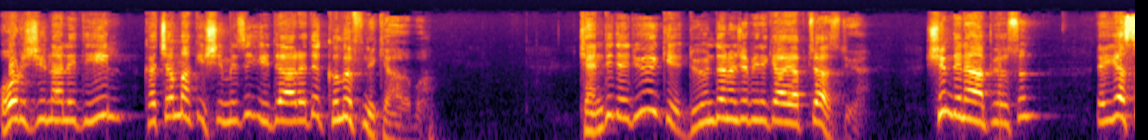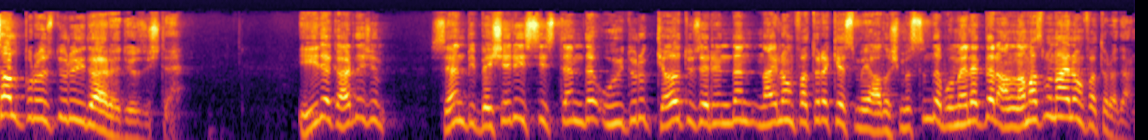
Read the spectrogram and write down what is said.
orijinali değil, kaçamak işimizi idarede kılıf nikahı bu. Kendi de diyor ki düğünden önce bir nikah yapacağız diyor. Şimdi ne yapıyorsun? E yasal prosedürü idare ediyoruz işte. İyi de kardeşim sen bir beşeri sistemde uyduruk kağıt üzerinden naylon fatura kesmeye alışmışsın da bu melekler anlamaz mı naylon faturadan?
